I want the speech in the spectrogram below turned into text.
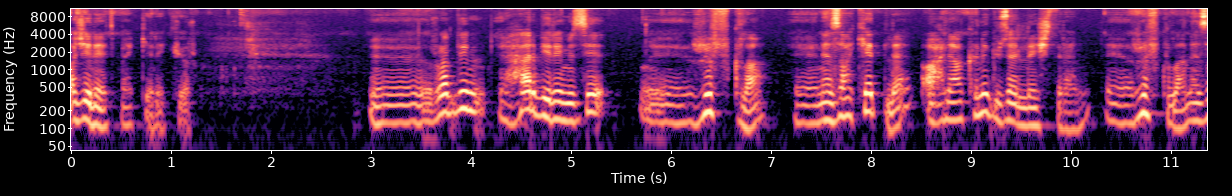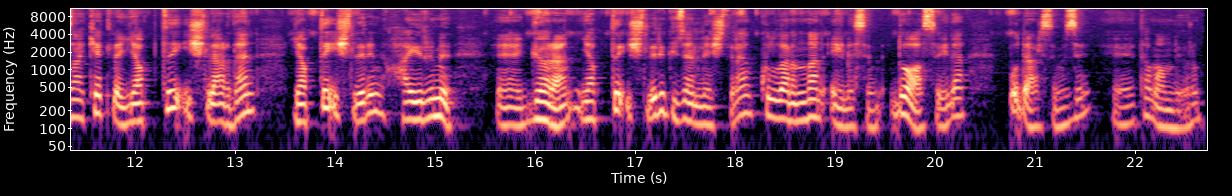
acele etmek gerekiyor. E, Rabbim her birimizi e, rıfkla, e, nezaketle, ahlakını güzelleştiren, e, rıfkla, nezaketle yaptığı işlerden yaptığı işlerin hayrını e, gören, yaptığı işleri güzelleştiren kullarından eylesin duasıyla bu dersimizi tamamlıyorum.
